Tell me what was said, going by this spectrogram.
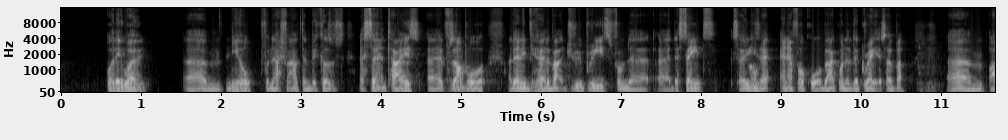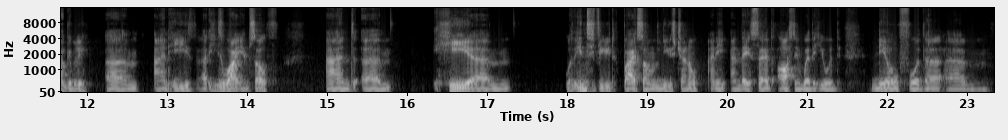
or they won't um, kneel for national anthem because of certain ties. Uh, for example, I don't know if you heard about Drew Brees from the uh, the Saints. So he's an NFL quarterback, one of the greatest ever, um, arguably. Um, and he's uh, he's white himself, and um, he um, was interviewed by some news channel, and he and they said asked him whether he would kneel for the um,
